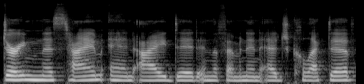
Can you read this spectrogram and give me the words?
during this time. And I did in the Feminine Edge Collective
